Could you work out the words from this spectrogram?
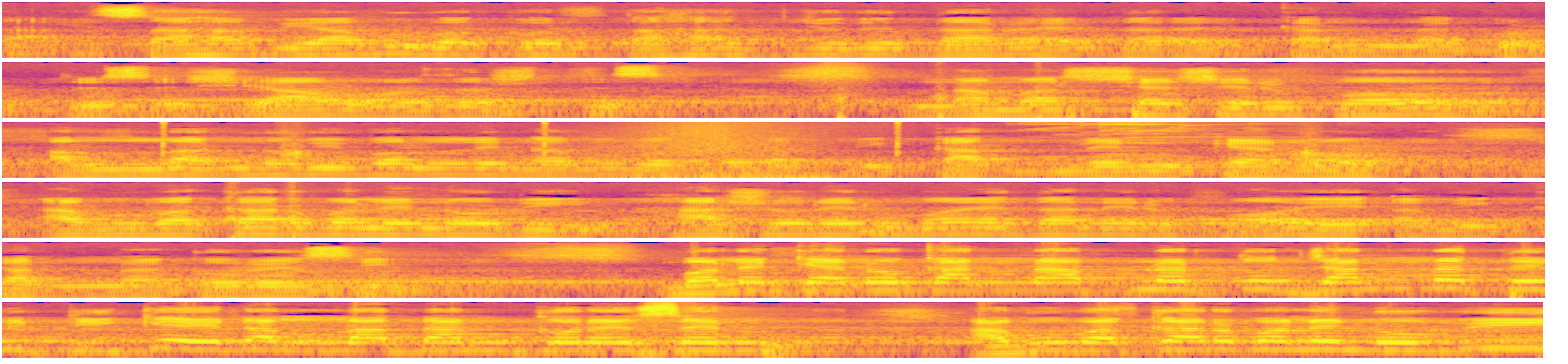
তার সাহাবি আবু বকর তাহার যদি দাঁড়ায় দাঁড়ায় কান্না করতেছে, সে আওয়াজ আসতেছে। নামাজ শেষের পর আল্লাহ নবী বললেন, আবু বকর, আপনি কাঁদলেন কেন? আবু বাকার বলে, নবী হাসরের ময়দানের ভয়ে আমি কান্না করেছি। বলে, কেন কান্না? আপনার তো জান্নাতের টিকিট আল্লাহ দান করেছেন। আবু বাকার বলে, নবী,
